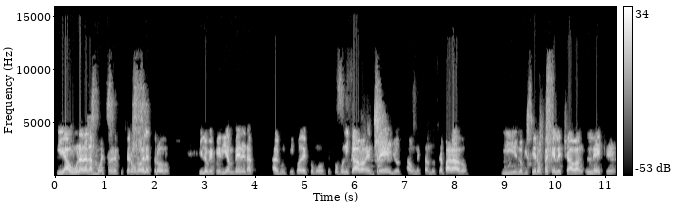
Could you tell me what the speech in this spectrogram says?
y a una de las muestras le pusieron unos electrodos. Y lo que querían ver era algún tipo de cómo se comunicaban entre ellos, aún estando separados. Y lo que hicieron fue que le echaban leche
